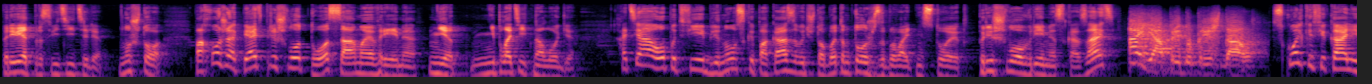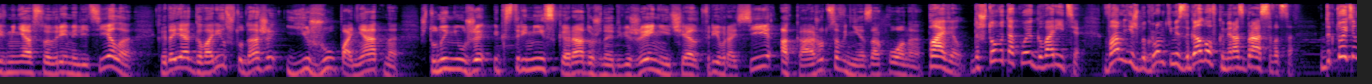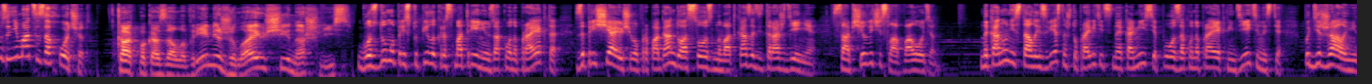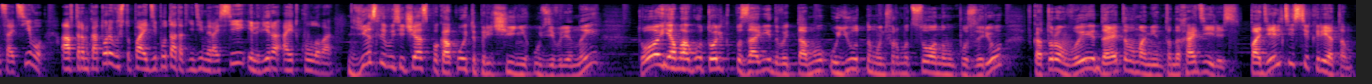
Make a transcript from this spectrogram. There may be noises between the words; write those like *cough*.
Привет, просветители. Ну что, похоже, опять пришло то самое время. Нет, не платить налоги. Хотя опыт феи Блиновской показывает, что об этом тоже забывать не стоит. Пришло время сказать, а я предупреждал. Сколько фекалий в меня в свое время летело, когда я говорил, что даже ежу понятно, что ныне уже экстремистское радужное движение и Child Free в России окажутся вне закона. Павел, да что вы такое говорите? Вам лишь бы громкими заголовками разбрасываться. Да кто этим заниматься захочет? Как показало время, желающие нашлись. Госдума приступила к рассмотрению законопроекта, запрещающего пропаганду осознанного отказа от деторождения, сообщил Вячеслав Володин. Накануне стало известно, что правительственная комиссия по законопроектной деятельности поддержала инициативу, автором которой выступает депутат от «Единой России» Эльвира Айткулова. Если вы сейчас по какой-то причине удивлены, то я могу только позавидовать тому уютному информационному пузырю, в котором вы до этого момента находились. Поделитесь секретом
